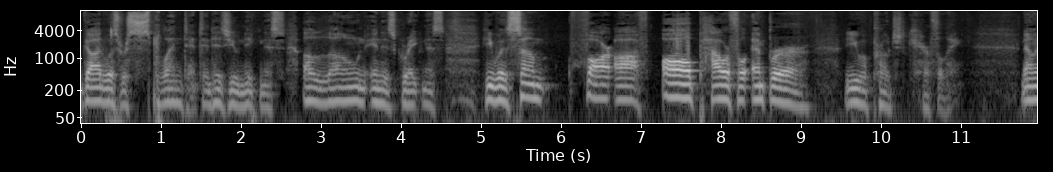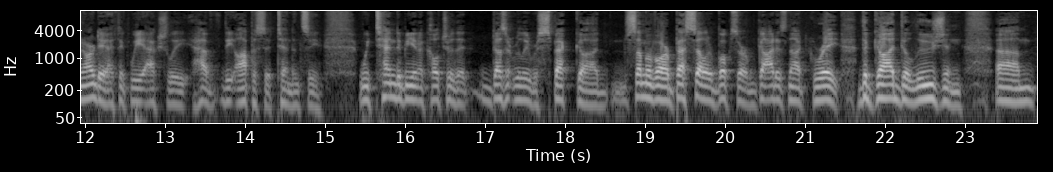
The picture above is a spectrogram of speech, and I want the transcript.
God was resplendent in his uniqueness, alone in his greatness. He was some far off, all powerful emperor you approached carefully. Now, in our day, I think we actually have the opposite tendency. We tend to be in a culture that doesn't really respect God. Some of our bestseller books are God is Not Great, The God Delusion. Um,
